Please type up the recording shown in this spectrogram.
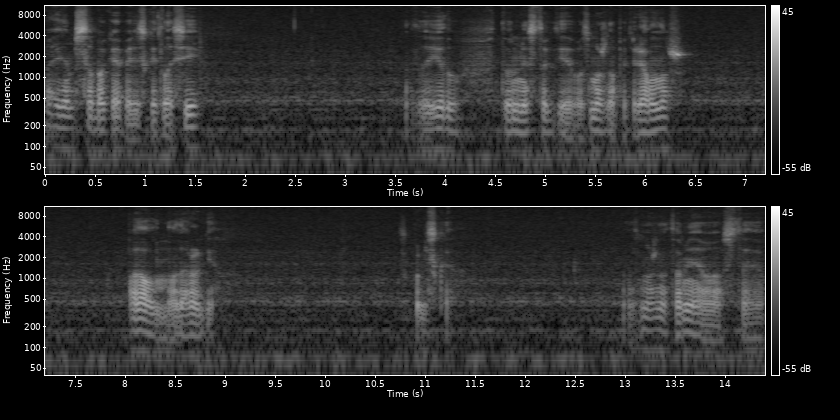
Поедем с собакой опять искать лосей. Заеду в то место, где, возможно, потерял нож. Падал на дороге. Скользко. Возможно, там я его оставил.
